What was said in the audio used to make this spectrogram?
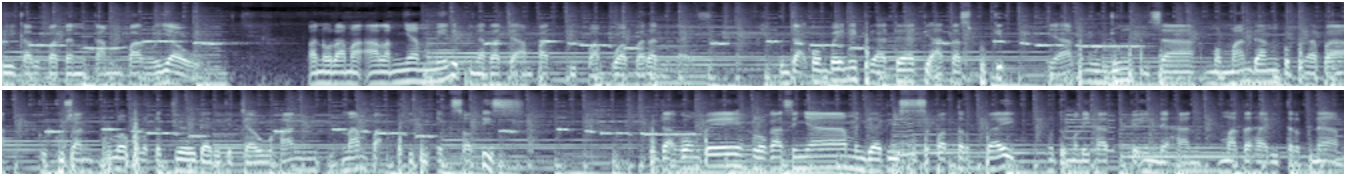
di Kabupaten Kampar Riau. Panorama alamnya mirip dengan Raja Ampat di Papua Barat, guys. Puncak Kompe ini berada di atas bukit ya pengunjung bisa memandang beberapa gugusan pulau-pulau kecil dari kejauhan nampak begitu eksotis. Puncak Kompe lokasinya menjadi spot terbaik untuk melihat keindahan matahari terbenam.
